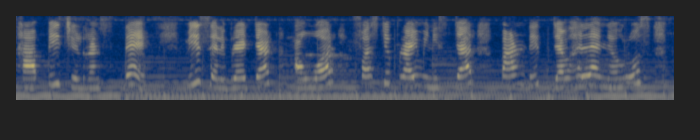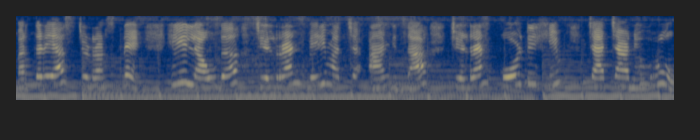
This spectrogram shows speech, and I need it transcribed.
happy Children's Day. We celebrated our first Prime Minister Pandit Jawaharlal Nehru's birthday as Children's Day. He loved children very much and the children called him Chacha Nehru.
